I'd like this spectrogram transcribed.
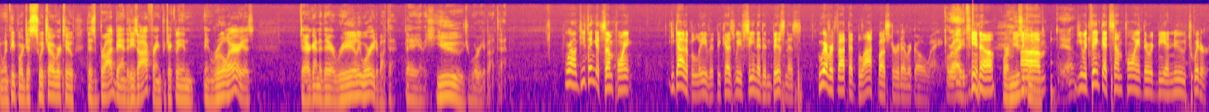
and when people just switch over to this broadband that he's offering, particularly in, in rural areas, they're going to they're really worried about that. They have a huge worry about that. Well, do you think at some point you got to believe it because we've seen it in business? Whoever thought that Blockbuster would ever go away? Right. You know, Or music um, Yeah. you would think at some point there would be a new Twitter,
